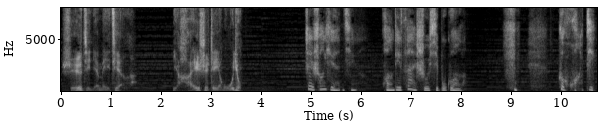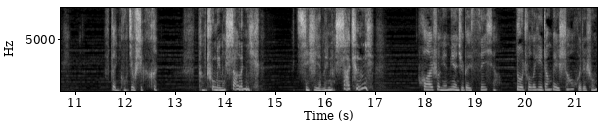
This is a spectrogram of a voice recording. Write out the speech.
十几年没见了，你还是这样无用。这双眼睛，皇帝再熟悉不过了。哼，狗皇帝，本宫就是恨，当初没能杀了你，今日也没能杀成你。花若莲面具被撕下，露出了一张被烧毁的容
